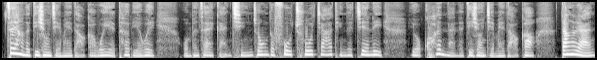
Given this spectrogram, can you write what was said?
这样的弟兄姐妹祷告，我也特别为我们在感情中的付出、家庭的建立有困难的弟兄姐妹祷告。当然，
